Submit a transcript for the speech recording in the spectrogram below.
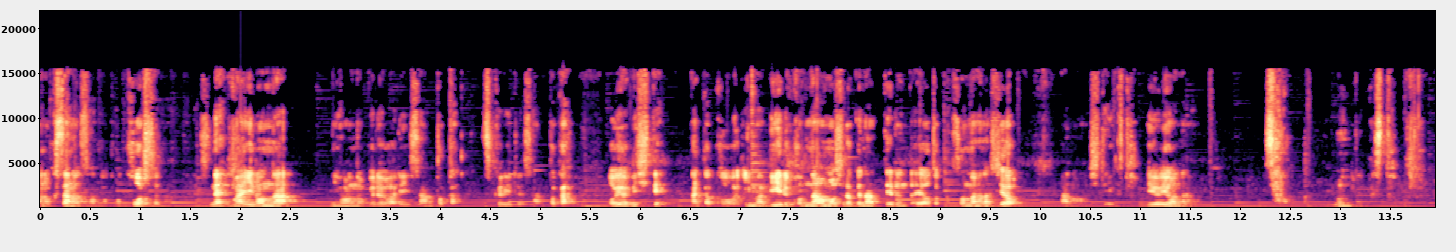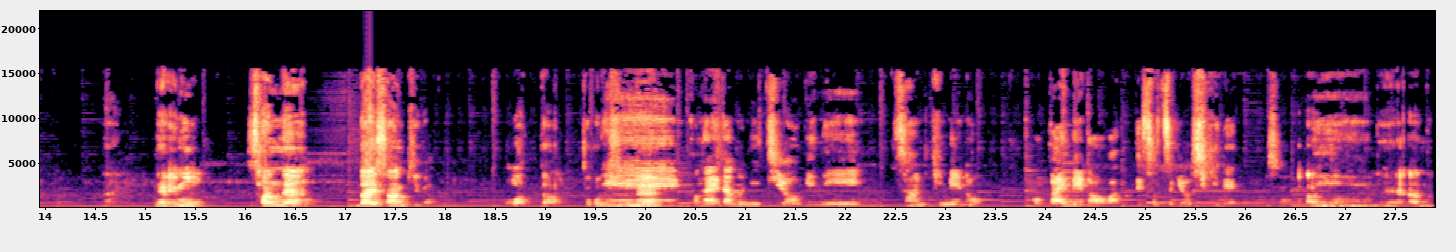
あの、草野さんがこう講師となってですね、まあ、いろんな日本のブルワリーさんとか、作り手さんとかお呼びして、なんかこう、今ビールこんな面白くなってるんだよとか、そんな話を、あの、していくというようなサロンと言ってますと。ねもう3年、第3期が終わったとこう。ですよね。ねえこの間の日曜日に3期目の5回目が終わって卒業式で。そう、あのね、あの、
